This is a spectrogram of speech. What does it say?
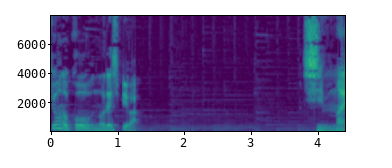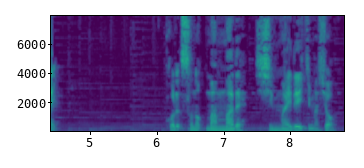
今日の幸運のレシピは、新米。これ、そのまんまで、新米でいきましょう。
